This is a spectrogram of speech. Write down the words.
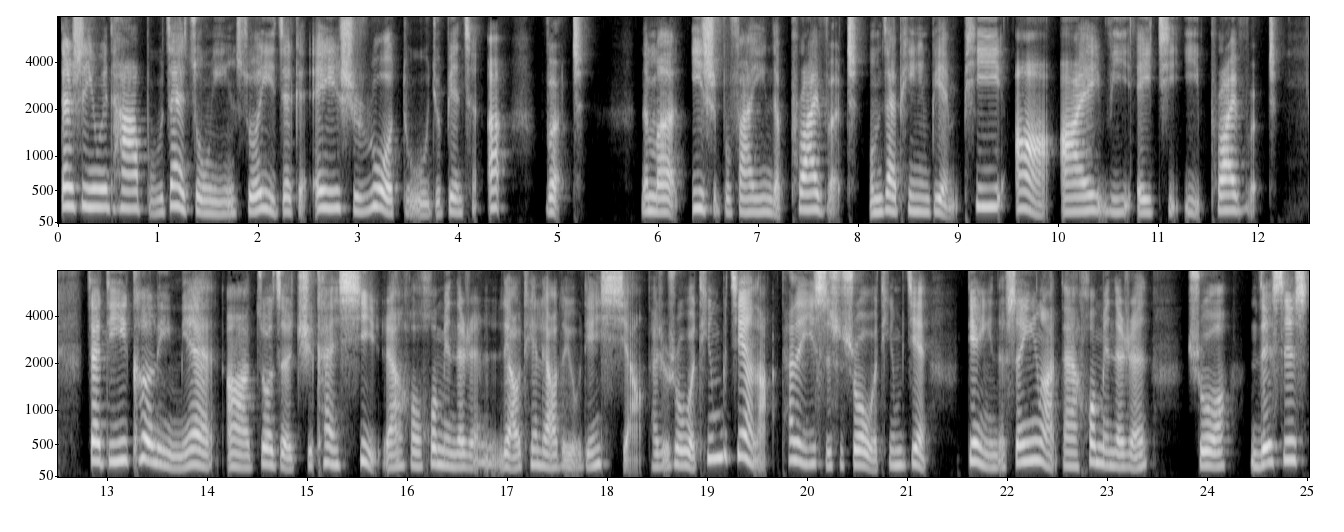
但是因为它不在重音，所以这个 a 是弱读，就变成 a vert。那么 e 是不发音的 private，我们再拼一遍 p r i v a t e private。在第一课里面啊，作者去看戏，然后后面的人聊天聊得有点响，他就说我听不见了。他的意思是说我听不见电影的声音了。但后面的人说 This is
